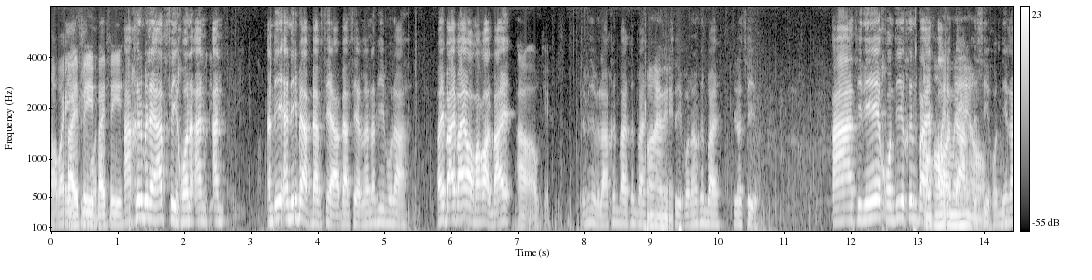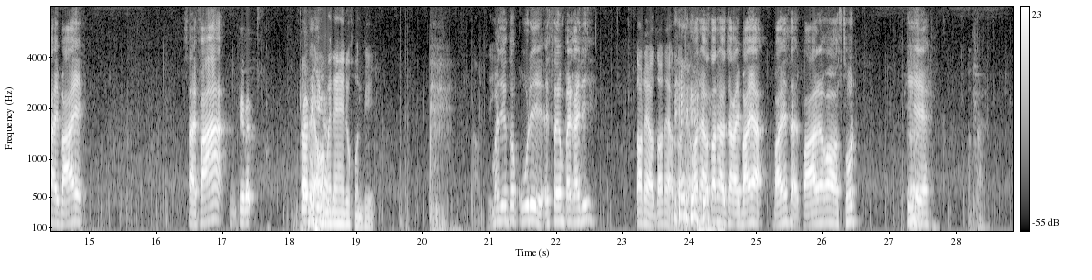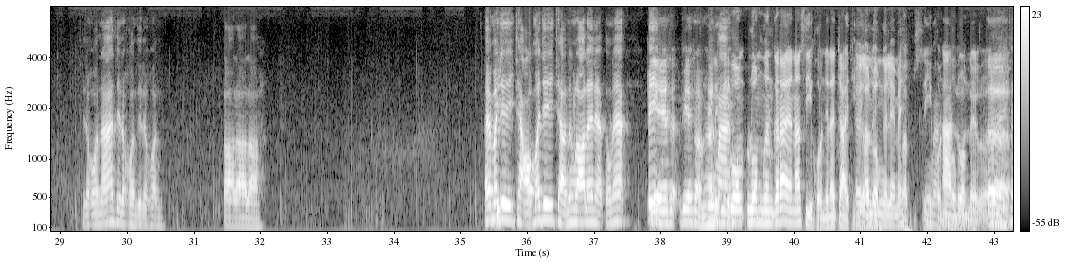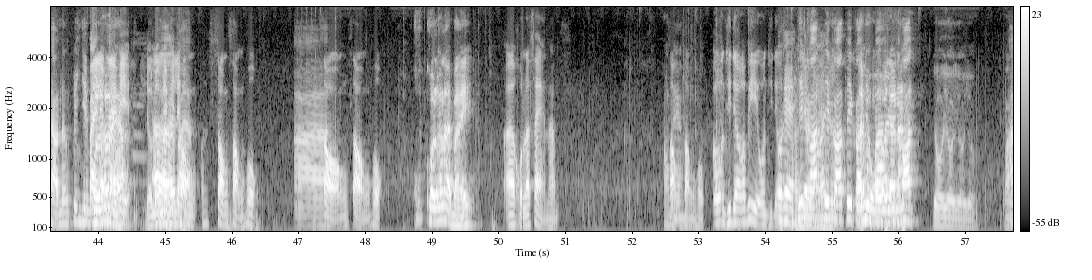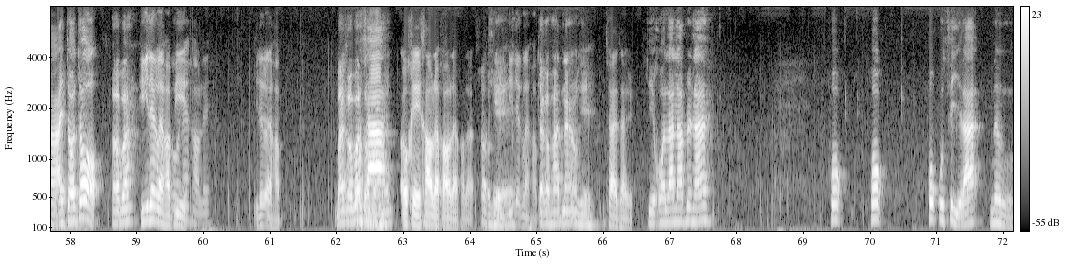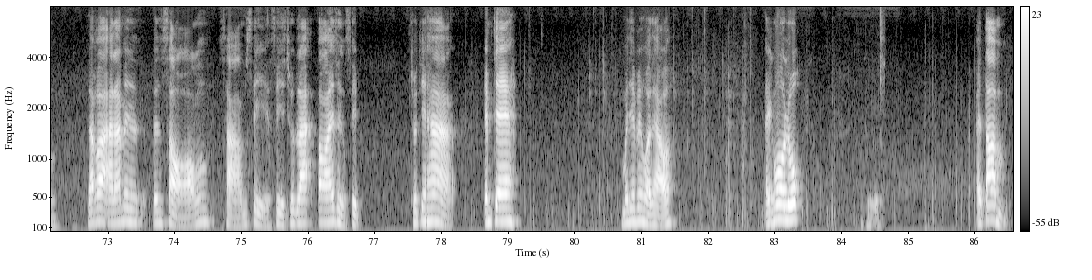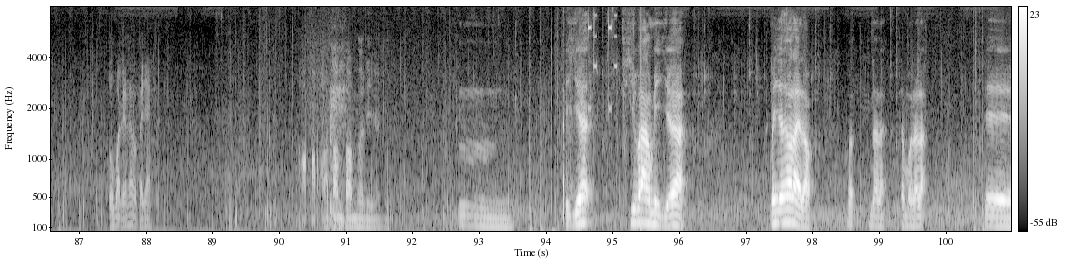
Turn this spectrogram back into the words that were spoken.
ต่อไปไปฟรีสี่คนไปฟรีอะขึ้นไปเลยครับสี่คนอันอัน อันนี้อันนี้แบบแบบเสียแบบเสียเงินนะพี่มูลาไปไปไปออกมาก่อนไปอ่าโอเคเดี๋ยวไม่ถึงเวลาขึ้นไปขึ้นไปว่าไงพี่ สี่คนนั้นขึ้นไปทีละสี่อ่าทีนี้คนที่จะขึ้นไปเอาต่อเขาไม่จากให้เอาไอ้สี่คนนี้ก็ไอ้ไบร์ทสายฟ้าก็แต่ว่าไม่ได้ให้ทุกคนพี่ มายืนตัวกูดิไอ้เซิร์มไปไกลดิ ต่อแถวต่อแถวต่อแถว ต่อแถวต่อแถวจากไอ้ไบร์ทอะไบร์ทสายฟ้าแล้วก็ซุดพี่เอ ทีละคนนะทีละคนทีละคนรอรอรอไอ้ยมายืนอีกแถวมายืนอีกแถวหนึ่งรอเลยเนี่ยตรงเนี้ยพี่ปิ้งเอพี่เอถอดรองเท้าปิ้ดิงมาพี่ รวมรวมเงินก็ได้นะสี่คนจะได้จ่ายทีเออเดียวเรารวมกันเลยไหมแบบสี่คนอ่ารวมเลยเออ อีกแถวหนึ่งปิ้งยืนไปเลยคนละไหมเท่าไหร่พี่เดี๋ยวรวมนี่ไปเลยสองสองสองหกอ่าสองสองหกคนละเท่าไหร่ไบร์ทเออคนละแสนครับสองสองหกโอนทีเดียวก็พี่โอนทีเดียวโอเคพี่ก๊อตพี่ก๊อตพี่ก๊อตอยู่ป่ะพี่ก๊อตโยโยโยโย อ่าไอ้โจโจ้เข้าปะพี่เรียกอะไรครับพี่พี่เรียกอะไรครับไบร์ทเข้าปะโอสองชาสองหกโอเคเข้าแล้วเข้าแล้วเข้าแล้วโอเคพี่เรียกอะไรครับ จักรพรรดินะโอเคใช่ใช่กี่คนแล้วนับด้วยนะ พวกพวกพวกกูสี่ละหนึ่งแล้วก็อันนั้นเป็นเป็นสองสามสี่สี่ชุดละ ต้องให้ถึงสิบชุดที่ห้าเอ็มเจมันยังเป็นหัวแถว ไอ้โง่ลุก ไอ้ตั้ม ตัวบัตรได้ไหมไปใหญ่อ๋อตอมตอมพอดีอืมไอ้เยอะ ที่ว่างมีอีกเยอะอะไม่เยอะเท่าไหร่หรอกนั่นแหละจะหมดแล้วล่ะ เออ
